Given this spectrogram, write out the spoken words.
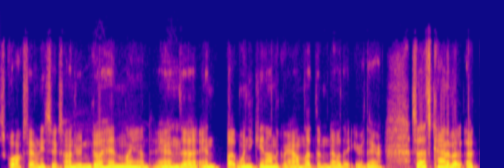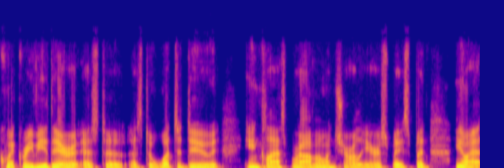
Squawk 7600 and go ahead and land. And Mhm. uh, and but when you get on the ground, let them know that you're there. So that's kind of a, a quick review there as to as to what to do in Class Bravo and Charlie airspace. But you know, I,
